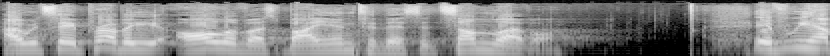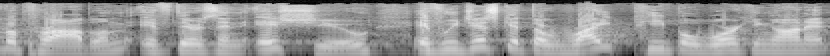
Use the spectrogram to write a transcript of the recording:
I would say probably all of us buy into this at some level. If we have a problem, if there's an issue, if we just get the right people working on it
